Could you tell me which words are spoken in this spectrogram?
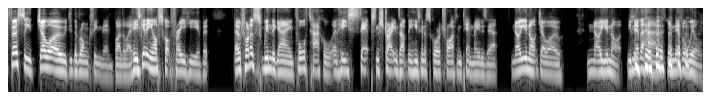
firstly, Joe O did the wrong thing then, by the way. He's getting off scot free here, but they were trying to win the game, fourth tackle, and he steps and straightens up, thinking he's going to score a try from 10 meters out. No, you're not, Joe O. No, you're not. You never have. you never will.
